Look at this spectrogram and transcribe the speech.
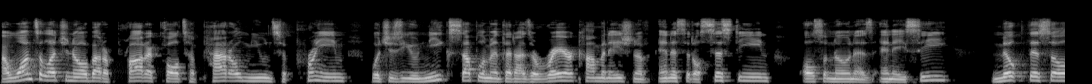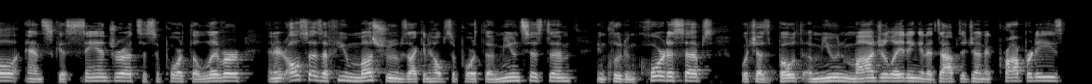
I want to let you know about a product called Hepatoimmune Supreme, which is a unique supplement that has a rare combination of N-acetylcysteine, also known as NAC, milk thistle, and schisandra to support the liver. And it also has a few mushrooms that can help support the immune system, including cordyceps, which has both immune modulating and adaptogenic properties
